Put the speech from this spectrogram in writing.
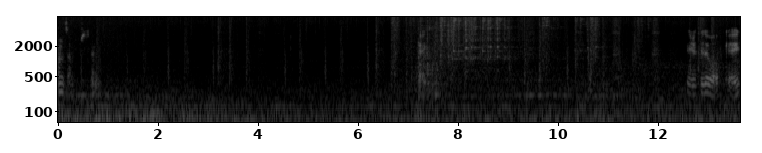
Stones, I'm just gonna... Okay. Made it through the wolf cave.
